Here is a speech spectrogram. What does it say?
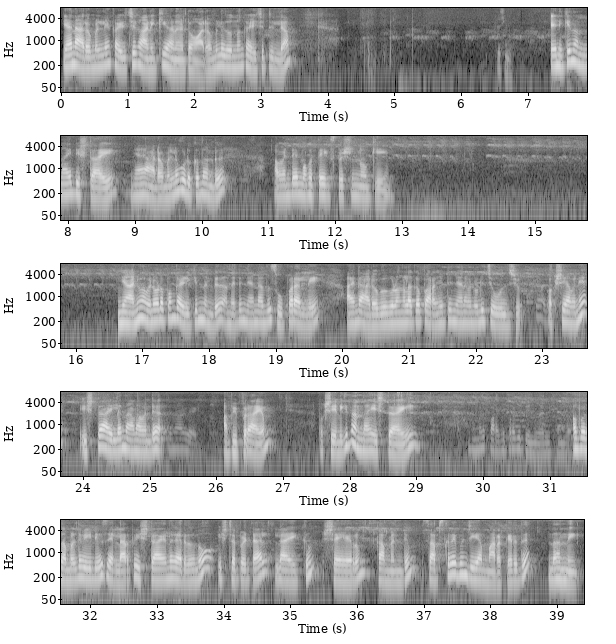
ഞാൻ അരോമലിനെ കഴിച്ച് കാണിക്കുകയാണ് കേട്ടോ. അരോമൽ ഇതൊന്നും കഴിച്ചിട്ടില്ല. എനിക്ക് നന്നായിട്ട് ഇഷ്ടമായി ഞാൻ അരോമലിന് കൊടുക്കുന്നുണ്ട്. അവന്റെ മുഖത്തെ എക്സ്പ്രഷൻ നോക്കിയേ ഞാനും അവനോടൊപ്പം കഴിക്കുന്നുണ്ട്. എന്നിട്ട് ഞാൻ അത് സൂപ്പർ അല്ലേ? അതിന്റെ ആരോഗ്യ ഗുണങ്ങളൊക്കെ പറഞ്ഞിട്ട് ഞാൻ അവനോട് ചോദിച്ചു. പക്ഷേ അവന് ഇഷ്ടമായില്ലെന്നാണ് അവന്റെ അഭിപ്രായം. പക്ഷേ എനിക്ക് നന്നായി ഇഷ്ടമായി അപ്പോൾ നമ്മളുടെ വീഡിയോസ് എല്ലാവർക്കും ഇഷ്ടമായെന്ന് കരുതുന്നു. ഇഷ്ടപ്പെട്ടാൽ ലൈക്കും ഷെയറും കമന്റും സബ്സ്ക്രൈബും ചെയ്യാൻ മറക്കരുത്. നന്ദി.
